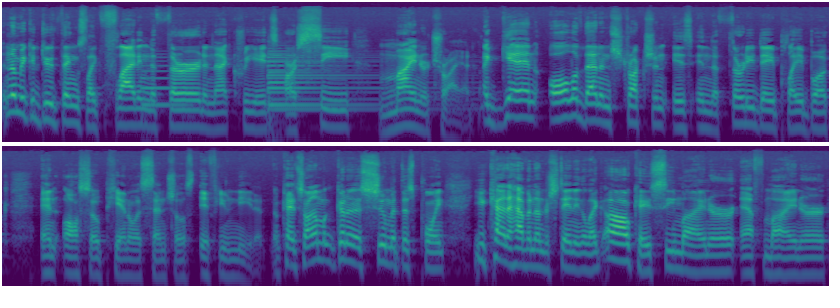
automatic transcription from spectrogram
And then we could do things like flatting the third, and that creates our C minor triad. Again, all of that instruction is in the 30 day playbook and also Piano Essentials if you need it. Okay, so I'm going to assume at this point you kind of have an understanding of like, oh, okay, C minor, F minor,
